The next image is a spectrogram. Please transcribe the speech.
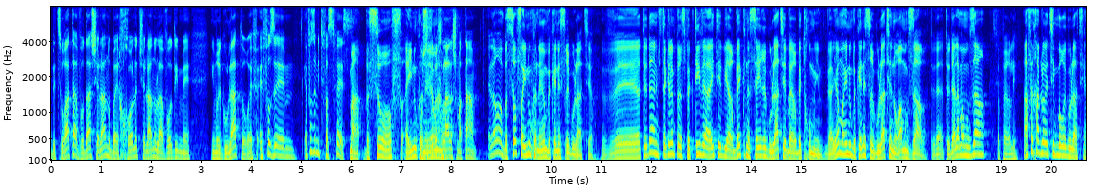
בצורת העבודה שלנו, ביכולת שלנו לעבוד עם, אה, עם רגולטור? איפה זה, איפה זה מתפספס? מה, בסוף היינו כאן היום... או שזה בכלל אשמתם. לא, בסוף היינו כאן היום בכנס רגולציה. ואתה יודע, אני מסתכל בפרספקטיבה, הייתי בהרבה כנסי רגולציה בהרבה תחומים. והיום היינו בכנס רגולציה נורא מוזר. אתה יודע, אתה יודע למה מוזר? ספר לי. אף אחד לא הציג בו רגולציה.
